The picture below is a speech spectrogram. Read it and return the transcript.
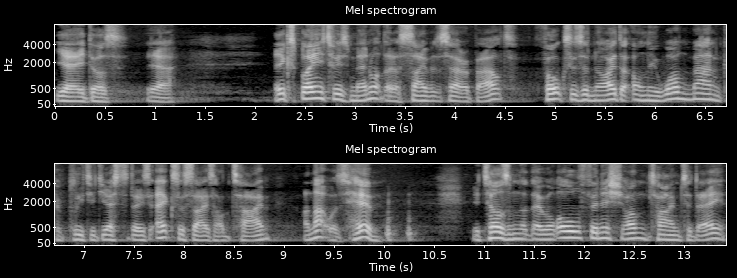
yeah, he does. Yeah. He explains to his men what their assignments are about. Folks is annoyed that only one man completed yesterday's exercise on time, and that was him. he tells them that they will all finish on time today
